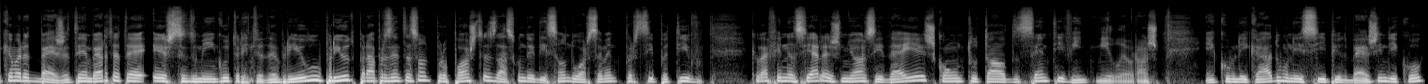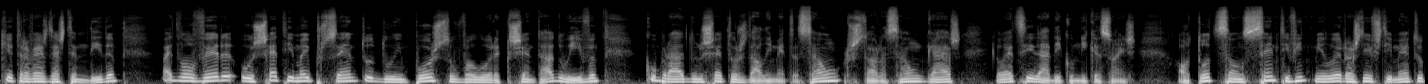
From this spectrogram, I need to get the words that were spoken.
Câmara de Beja tem aberto até este domingo, 30 de abril, o período para a apresentação de propostas da segunda edição do Orçamento Participativo, que vai financiar as melhores ideias com um total de 120 mil euros. Em comunicado, o município de Beja indicou que, através desta medida, vai devolver os 7,5% do imposto sobre valor acrescentado, IVA, cobrado nos setores da alimentação, restauração, gás, eletricidade e comunicações. Ao todo, são 120 mil euros de investimento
